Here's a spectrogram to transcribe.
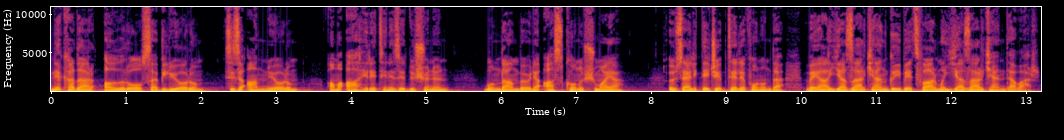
ne kadar ağır olsa biliyorum, sizi anlıyorum ama ahiretinizi düşünün, bundan böyle az konuşmaya, özellikle cep telefonunda veya yazarken gıybet var mı yazarken de var.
